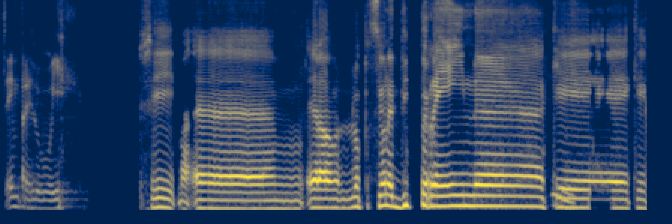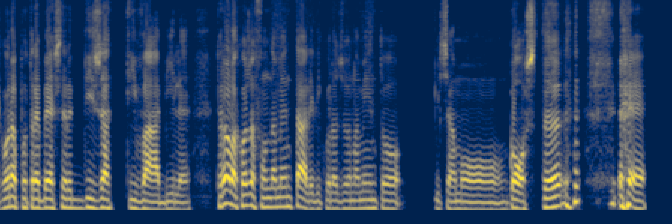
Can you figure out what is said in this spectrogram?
sempre lui. Sì, ma ehm, era l'opzione Deep Brain eh, che, che ora potrebbe essere disattivabile. Però la cosa fondamentale di quell'aggiornamento, diciamo, Ghost, eh,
